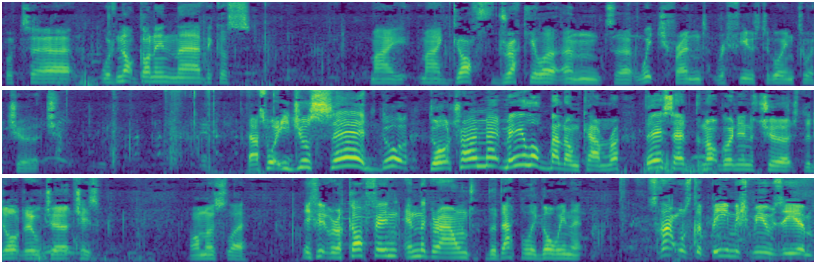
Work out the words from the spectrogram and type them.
but uh, we've not gone in there because my my goth Dracula and uh, witch friend refused to go into a church. That's what he just said. Don't don't try and make me look bad on camera. They said they're not going in a church. They don't do churches. Honestly. If it were a coffin in the ground, they'd happily go in it. So that was the Beamish Museum.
